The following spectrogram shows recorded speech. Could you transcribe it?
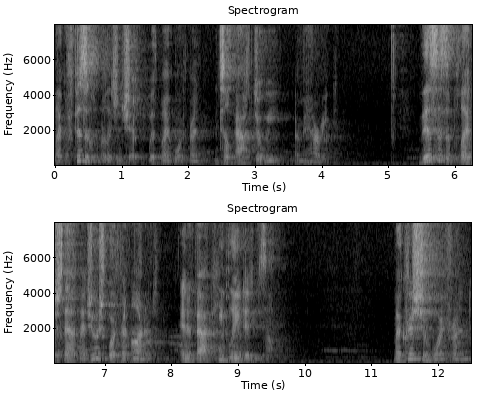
like a physical relationship with my boyfriend until after we are married. This is a pledge that my Jewish boyfriend honored, and in fact, he believed it himself. My Christian boyfriend,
